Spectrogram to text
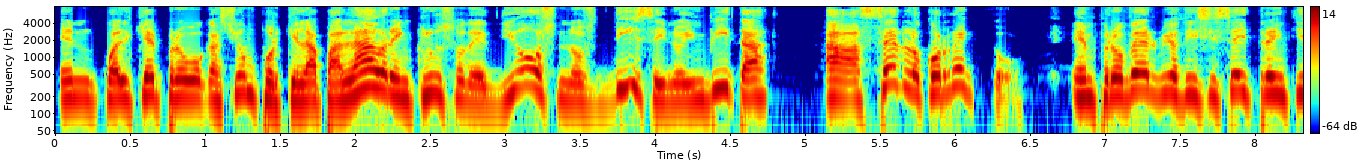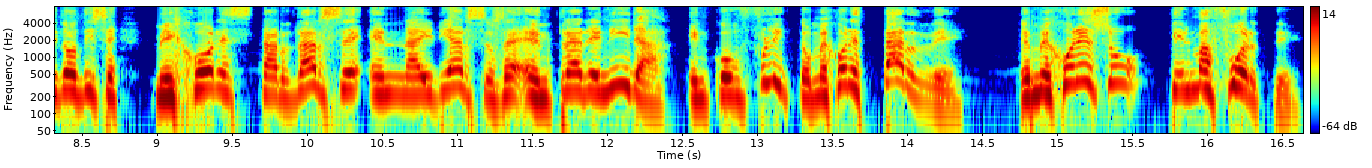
en cualquier provocación? Porque la palabra incluso de Dios nos dice y nos invita a hacer lo correcto. En Proverbios 16, 32 dice, mejor es tardarse en airearse, o sea, entrar en ira, en conflicto, mejor es tarde. Es mejor eso que el más fuerte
